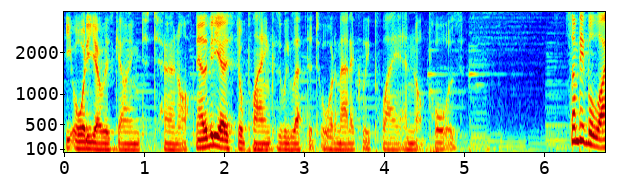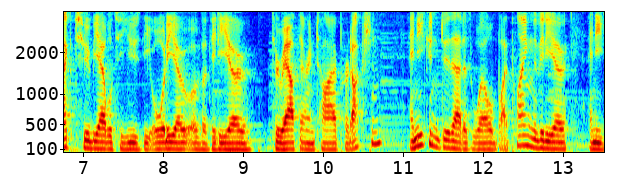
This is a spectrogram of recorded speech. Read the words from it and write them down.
the audio is going to turn off. Now the video is still playing because we left it to automatically play and not pause. Some people like to be able to use the audio of a video throughout their entire production, and you can do that as well by playing the video and you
